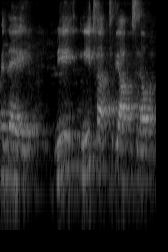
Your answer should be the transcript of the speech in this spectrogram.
with a knee, knee tuck to the opposite elbow.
